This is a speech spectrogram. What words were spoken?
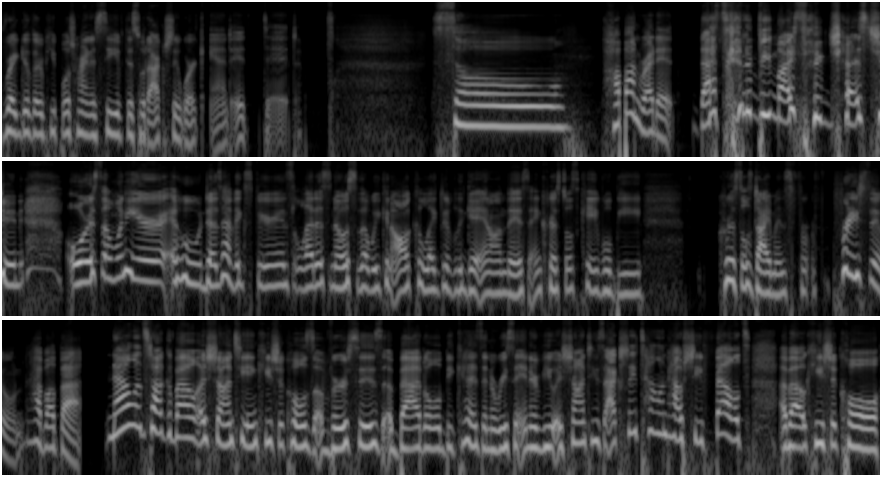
regular people trying to see if this would actually work. And it did. So hop on Reddit. That's going to be my suggestion. Or someone here who does have experience, let us know so that we can all collectively get in on this. And Crystal's Cave will be Crystal's Diamonds pretty soon. How about that? Now let's talk about Ashanti and Keyshia Cole's Verzuz battle because in a recent interview, Ashanti's actually telling how she felt about Keyshia Cole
